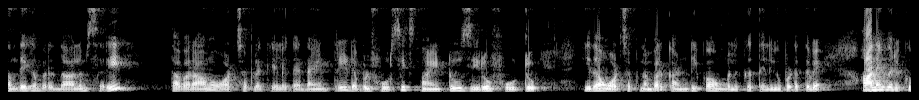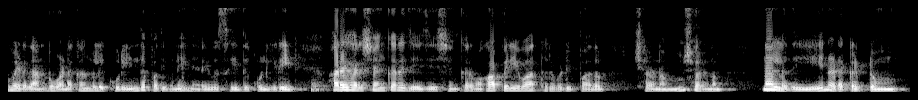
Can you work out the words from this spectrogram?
சந்தேகம் இருந்தாலும் சரி தவறாமல் வாட்ஸ்அப்பில் கேளுங்க. Nine three double four six nine two zero four two. இதான் வாட்ஸ்அப் நம்பர் கண்டிப்பாக உங்களுக்கு தெளிவுபடுத்துவேன். அனைவருக்கும் எனது அன்பு வணக்கங்களை கூறி இந்த பதிவினை நிறைவு செய்து கொள்கிறேன். ஹரஹர சங்கர ஜெய் ஜெய்சங்கர் மகாபெரிவா திருவடிப்பாதம் சரணம் சரணம். நல்லதே நடக்கட்டும்.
